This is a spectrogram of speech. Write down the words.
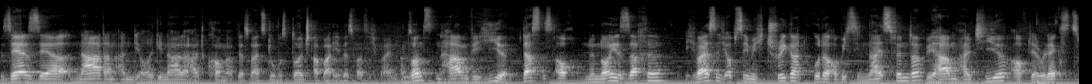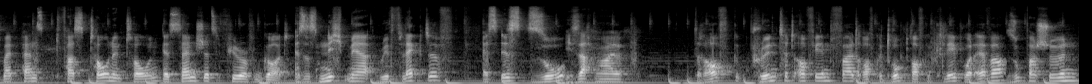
sehr, sehr nah dann an die Originale halt komme. Das war jetzt doofes Deutsch, aber ihr wisst, was ich meine. Ansonsten haben wir hier, das ist auch eine neue Sache. Ich weiß nicht, ob sie mich triggert oder ob ich sie nice finde. Wir haben halt hier auf der Relaxed Sweatpants fast Tone in Tone Essentials Fear of God. Es ist nicht mehr reflective. Es ist so, ich sag mal, drauf geprintet auf jeden Fall, drauf gedruckt, drauf geklebt, whatever. Super schön,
